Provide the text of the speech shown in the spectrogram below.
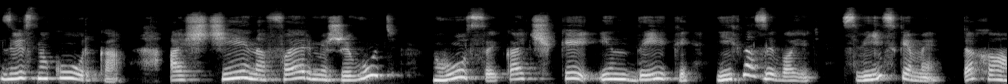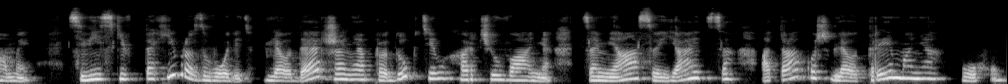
звісно, курка. А ще на фермі живуть гуси, качки, індики. Їх називають свійськими птахами. Свійських птахів розводять для одержання продуктів харчування. Це м'ясо, яйця, а також для отримання пуху.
